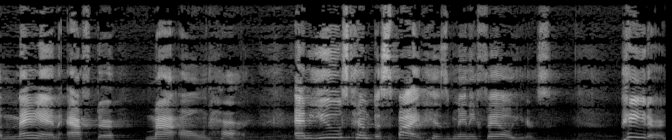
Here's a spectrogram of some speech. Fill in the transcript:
a man after my own heart and used him despite his many failures. Peter,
